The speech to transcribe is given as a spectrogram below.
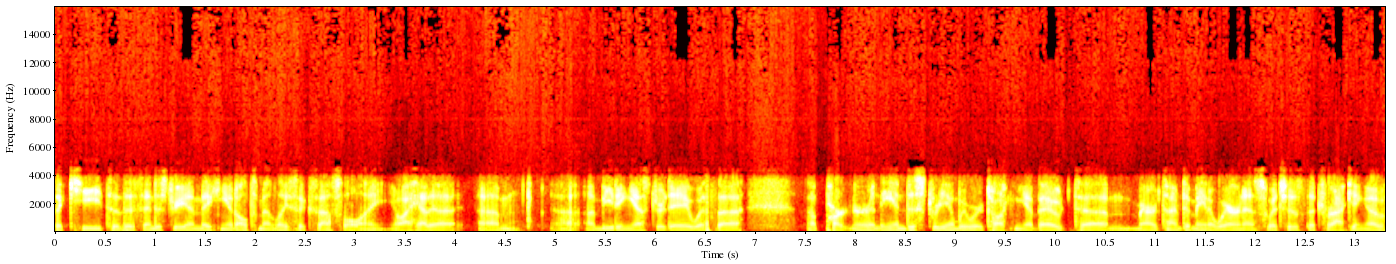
the key to this industry and making it ultimately successful. I, you know, I had a um, a meeting yesterday with a, a, partner in the industry, and we were talking about um, maritime domain awareness, which is the tracking of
